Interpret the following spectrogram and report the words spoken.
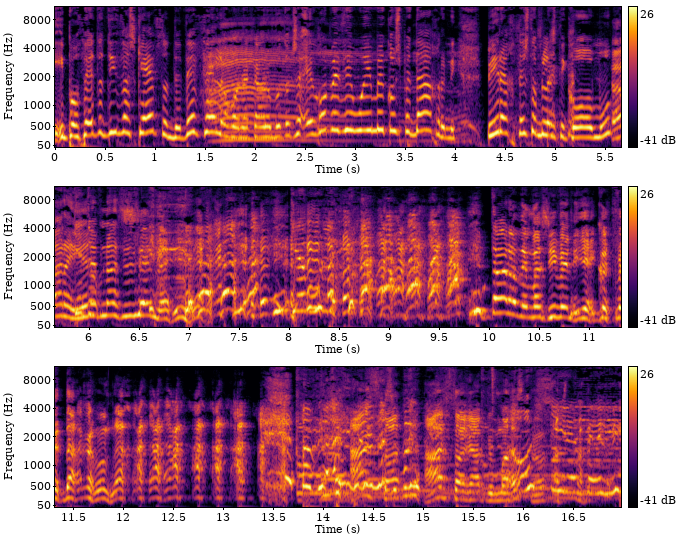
Υποθέτω ότι θα σκέφτονται. Δεν θέλω εγώ να κάνω ποτοξα. Εγώ, παιδί μου, είμαι 25χρονη. Πήρα χθες τον πλαστικό μου. Άρα η και το- έρευνά σε σένα είναι. και μου λέει. Τώρα δεν μας είπε για 25 χρόνια. Άστο, άστο αγάπη μου, άστο. Όχι, ρε παιδί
